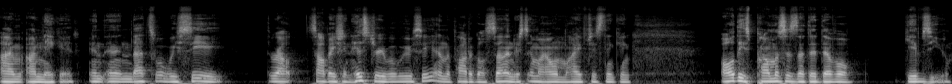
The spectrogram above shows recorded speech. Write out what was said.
I'm I'm naked, and and that's what we see throughout salvation history. But we see it in the prodigal son, just in my own life, just thinking all these promises that the devil gives you,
